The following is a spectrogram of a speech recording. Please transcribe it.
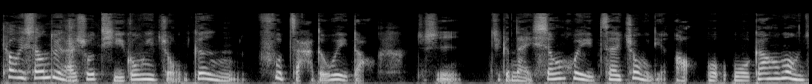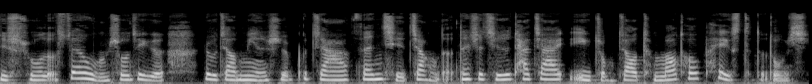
它会相对来说提供一种更复杂的味道，就是这个奶香会再重一点哦。我我刚刚忘记说了，虽然我们说这个肉酱面是不加番茄酱的，但是其实它加一种叫 tomato paste 的东西。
